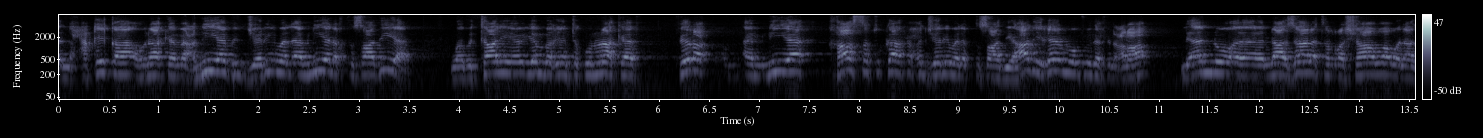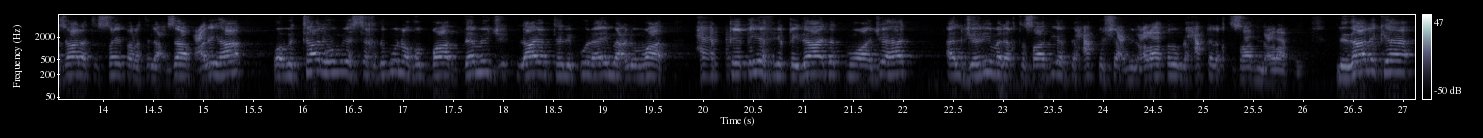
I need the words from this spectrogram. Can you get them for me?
الحقيقة هناك معنية بالجريمة الأمنية الاقتصادية وبالتالي ينبغي أن تكون هناك فرق أمنية خاصة تكافح الجريمة الاقتصادية، هذه غير موجودة في العراق لأنه آه، لا زالت الرشاوى ولا زالت سيطره الأحزاب عليها وبالتالي هم يستخدمون ضباط دمج لا يمتلكون أي معلومات حقيقية في قيادة مواجهة الجريمة الاقتصادية في حق الشعب العراقي وبحق الاقتصاد العراقي. لذلك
